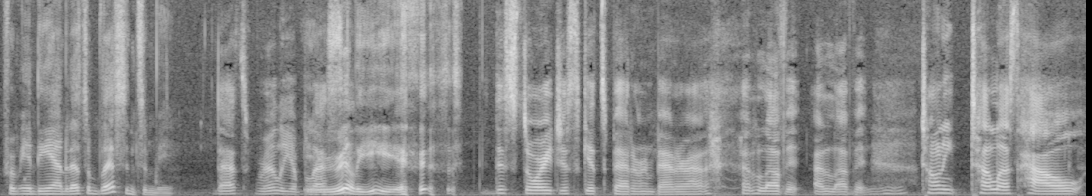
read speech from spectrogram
from Indiana, that's a blessing to me. That's really a blessing. It really is. this story just gets better and better. I, I love it. I love it. Mm-hmm. Tony, tell us how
